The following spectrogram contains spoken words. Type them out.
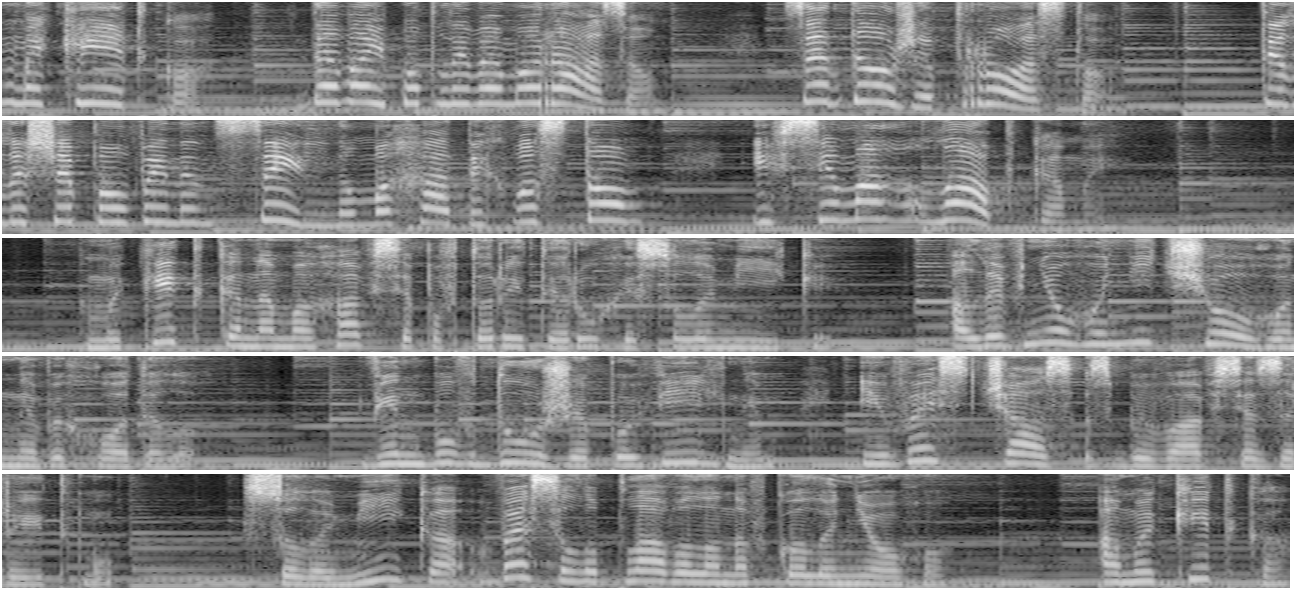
Микитко, давай попливемо разом. Це дуже просто. Ти лише повинен сильно махати хвостом і всіма лапками. Микитка намагався повторити рухи Соломійки, але в нього нічого не виходило. Він був дуже повільним і весь час збивався з ритму. Соломійка весело плавала навколо нього, а Микитка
